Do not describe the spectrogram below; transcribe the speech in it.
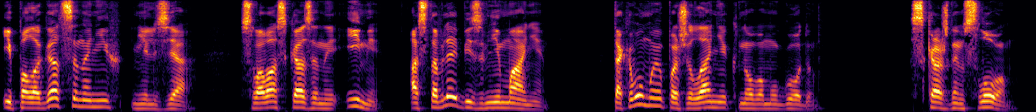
и полагаться на них нельзя. Слова, сказанные ими, оставляй без внимания. Таково мое пожелание к Новому году». С каждым словом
